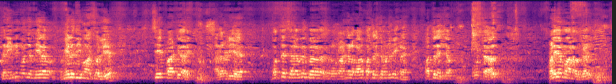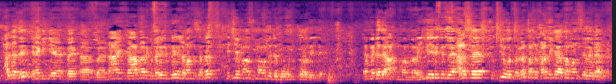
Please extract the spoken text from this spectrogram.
இதனை இன்னும் கொஞ்சம் மேல மேலதிகமாக சொல்லி செயற்பாட்டு அறை. அதனுடைய மொத்த செலவு இப்ப ஒரு அண்ணலமாக பத்து லட்சம் பண்ணுவீங்களேன் பத்து லட்சம் போட்டால் பழைய மாணவர்கள் அல்லது எனக்கு இங்க இப்ப, அஹ், இப்ப நான் கார்னருக்கு வருகின்றேன் இல்ல வந்து சென்றால் நிச்சயமாக சும்மா வந்துட்டு போக போறது இல்லை மற்றது இங்கே இருக்கின்ற அரச உத்தியோகத்தர்கள் தங்கள் கடமைக்காக தான் வந்து செல்கிறார்கள்.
